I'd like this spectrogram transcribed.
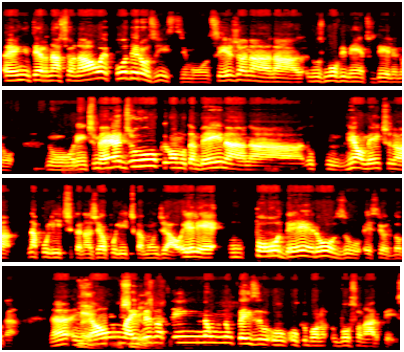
é. internacional é poderosíssimo, seja na, na, nos movimentos dele no, no Oriente Médio, como também na, na no, realmente na, na política, na geopolítica mundial. Ele é um poderoso, esse Erdogan. Né? É, então, é, mas mesmo. mesmo assim, não, não fez o, o que o Bolsonaro fez,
